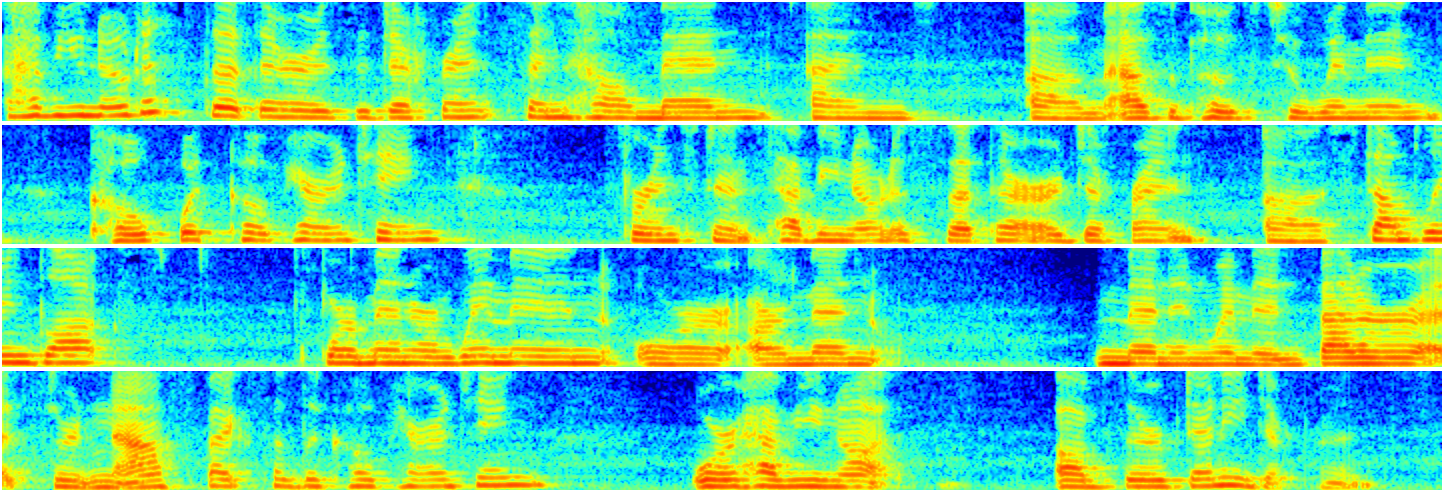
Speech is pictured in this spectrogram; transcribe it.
Have you noticed that there is a difference in how men and um, as opposed to women cope with co-parenting? For instance, have you noticed that there are different uh, stumbling blocks for men or women, or are men men and women better at certain aspects of the co-parenting, or have you not observed any difference?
